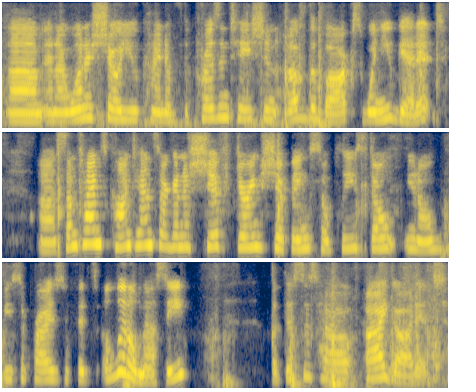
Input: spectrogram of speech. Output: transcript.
um, and I want to show you kind of the presentation of the box when you get it. Uh, sometimes contents are going to shift during shipping, so please don't, you know, be surprised if it's a little messy. But this is how I got it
